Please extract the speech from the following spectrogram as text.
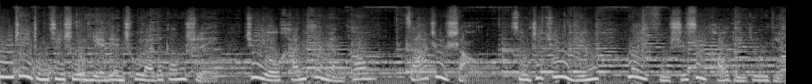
用这种技术冶炼出来的钢水，具有含碳量高、杂质少、组织均匀、耐腐蚀性好等优点。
